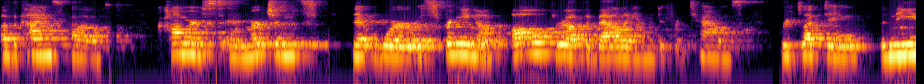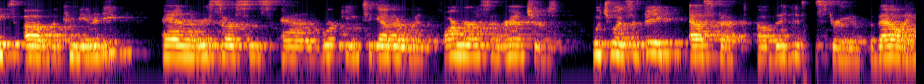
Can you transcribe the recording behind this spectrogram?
of the kinds of commerce and merchants that were springing up all throughout the valley and the different towns, reflecting the needs of the community and the resources and working together with farmers and ranchers which was a big aspect of the history of the valley.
